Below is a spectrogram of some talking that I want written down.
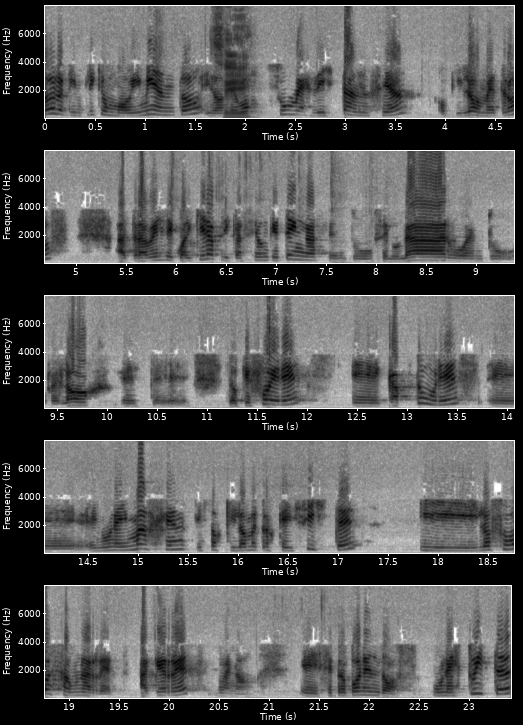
todo lo que implique un movimiento y donde Sí. vos sumes distancia o kilómetros a través de cualquier aplicación que tengas en tu celular o en tu reloj, este, lo que fuere, eh, captures eh, en una imagen esos kilómetros que hiciste y los subas a una red. ¿A qué red? Bueno, eh, se proponen dos. Una es Twitter,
